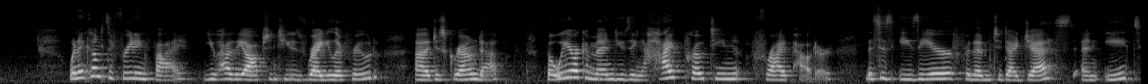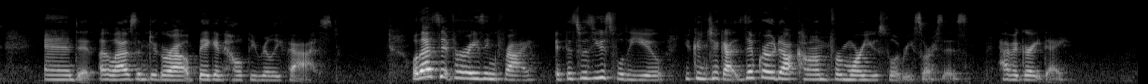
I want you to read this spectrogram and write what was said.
When it comes to feeding fry, you have the option to use regular food, uh, just ground up, but we recommend using a high protein fry powder. This is easier for them to digest and eat, and it allows them to grow out big and healthy really fast. Well, that's it for raising fry. If this was useful to you, you can check out zipgrow.com for more useful resources. Have a great day.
